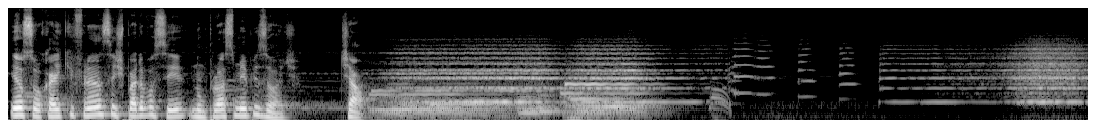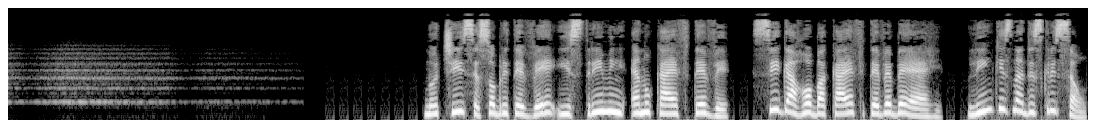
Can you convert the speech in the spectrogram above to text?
Eu sou Kaique França e espero você num próximo episódio. Tchau! Notícias sobre TV e streaming é no KFTV. Siga arroba KFTVBR. Links na descrição.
